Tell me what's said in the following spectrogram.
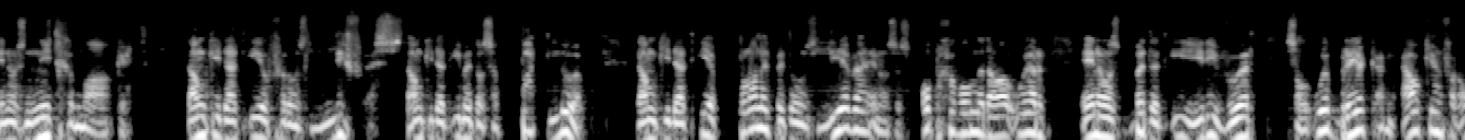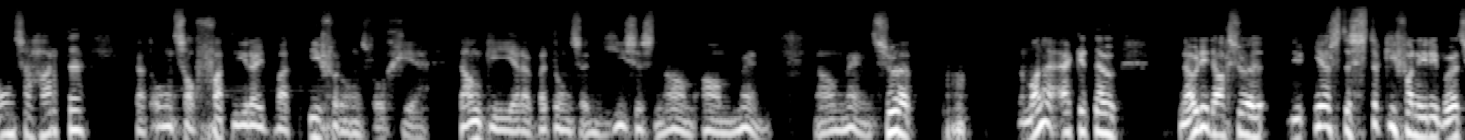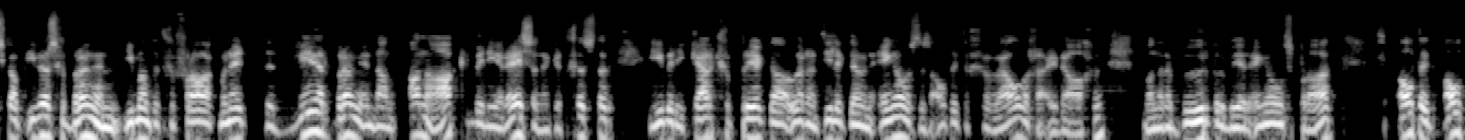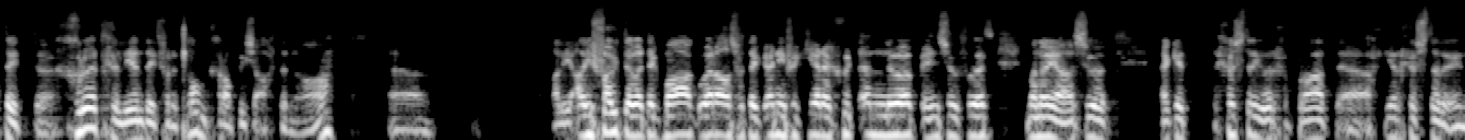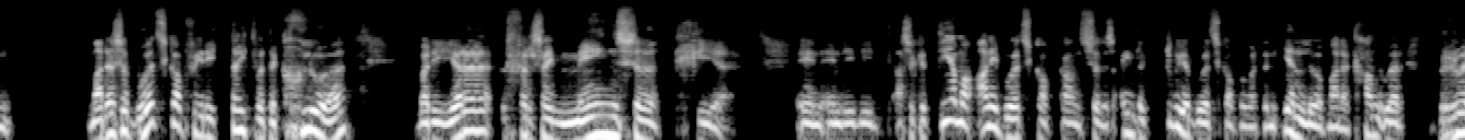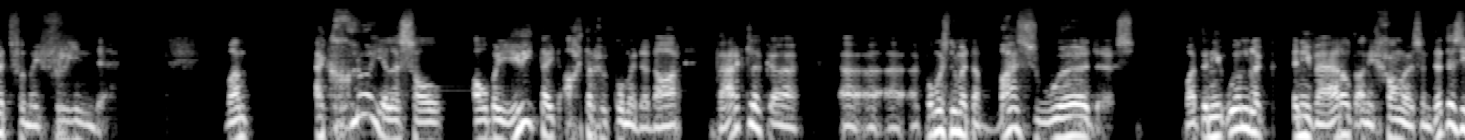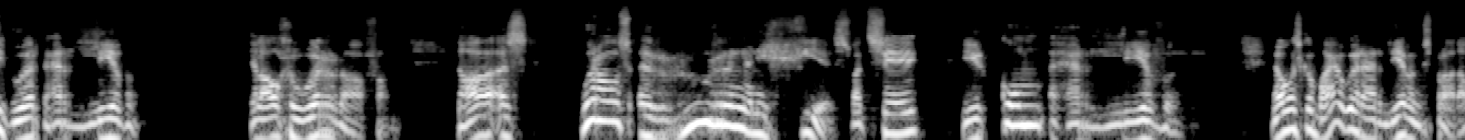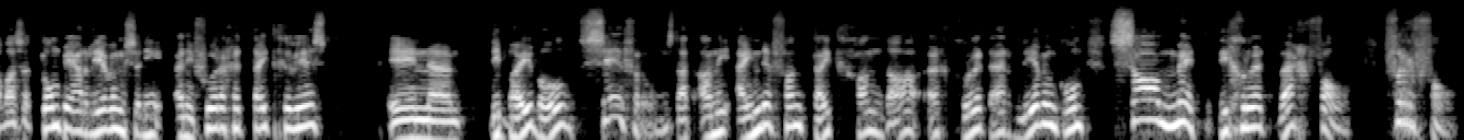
en ons nuut gemaak het. Dankie dat U vir ons lief is. Dankie dat U met ons 'n pad loop. Dankie dat U 'n plan het met ons lewe en ons is opgewonde daaroor en ons bid dat U hierdie woord sal oopbreek in elkeen van ons se harte dat ons sal vat hieruit wat U vir ons wil gee. Dankie Here, bid ons in Jesus naam. Amen. Amen. So manne, ek het nou nou die dag so die eerste stukkie van hierdie boodskap iewers gebring en iemand het gevra ek moet net dit weer bring en dan aanhaak by die res. En ek het gister hier by die kerk gepreek daaroor. Natuurlik nou in Engels dis altyd 'n geweldige uitdaging wanneer 'n boer probeer Engels praat. Is altyd altyd 'n groot geleentheid vir 'n klomp grappies agterna. Uh al die al die foute wat ek maak oral wat ek in die verkeerde goed inloop en so voort maar nou ja so ek het gister hieroor gepraat, uh, ag eergister en maar dis 'n boodskap vir hierdie tyd wat ek glo wat die Here vir sy mense gee. En en die die as ek 'n tema aan die boodskap kan sê, dis eintlik twee boodskappe wat in een loop, maar dit gaan oor brood vir my vriende. Want ek glo julle sal al by hierdie tyd agtergekom het dat daar werklik 'n 'n 'n kom ons noem dit 'n buzzword is wat in die oomblik in die wêreld aan die gang is en dit is die woord herlewing. Julle al gehoor daarvan. Daar is oral 'n roering in die gees wat sê hier kom 'n herlewing. Nou ons kan baie oor herlewings praat. Daar was 'n klompie herlewings in die in die vorige tyd gewees en ehm uh, Die Bybel sê vir ons dat aan die einde van tyd gaan daar 'n groot herlewing kom saam met die groot wegval, verval.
